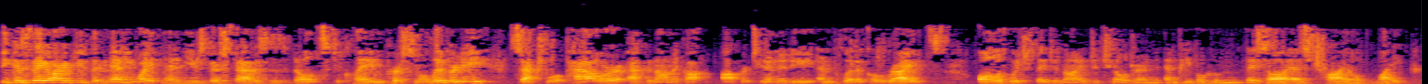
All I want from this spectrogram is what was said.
because they argued that many white men use their status as adults to claim personal liberty, sexual power, economic opportunity, and political rights all of which they denied to children and people whom they saw as childlike.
